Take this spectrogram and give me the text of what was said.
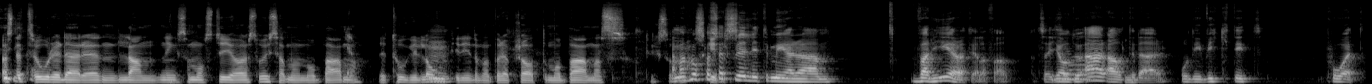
Fast jag tror det där är en landning som måste göras. Det var ju samma med Obama. Det tog ju lång Mm. tid innan man började prata om Obamas liksom, Ja, man hoppas att skills. det blir lite mer um, varierat i alla fall. Säga, ja, Ja. du är alltid där och det är viktigt på ett,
